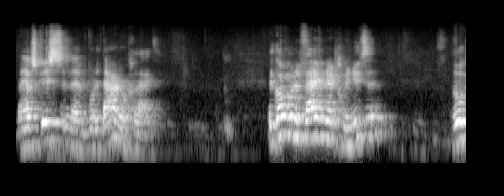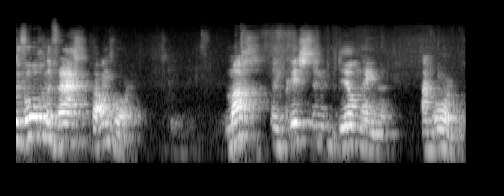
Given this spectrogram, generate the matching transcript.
Wij als christenen worden daardoor geleid. De komende 35 minuten wil ik de volgende vraag beantwoorden. Mag een christen deelnemen aan oorlog?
